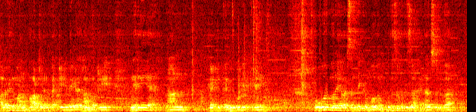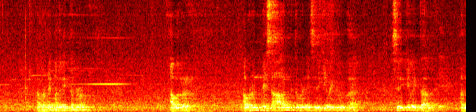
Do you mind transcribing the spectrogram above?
பலவிதமான பாடல்கள் பற்றி இவைகளெல்லாம் பற்றி நிறைய நான் கேட்டு தெரிந்து கொண்டிருக்கிறேன். ஒவ்வொரு முறையும் அவர் சந்திக்கும் போதும் புதுசு புதுசாக ஏதாவது சொல்வார் அவருடைய மதுரை தமிழும் அவர் அவருடன் பேச ஆரம்பித்த உடனே சிரிக்க வைத்து விடுவார் சிரிக்க வைத்தால் அது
